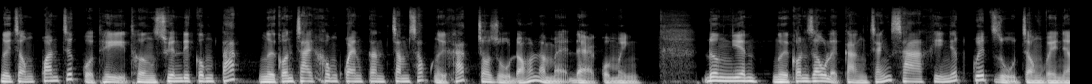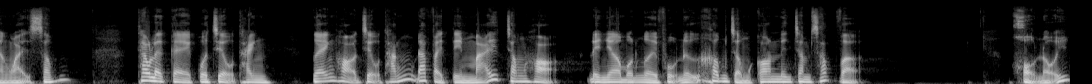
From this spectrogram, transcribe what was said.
Người chồng quan chức của Thị thường xuyên đi công tác, người con trai không quen căn chăm sóc người khác cho dù đó là mẹ đẻ của mình. Đương nhiên, người con dâu lại càng tránh xa khi nhất quyết rủ chồng về nhà ngoại sống. Theo lời kể của Triệu Thành, người anh họ Triệu Thắng đã phải tìm mãi trong họ để nhờ một người phụ nữ không chồng con nên chăm sóc vợ. Khổ nỗi,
